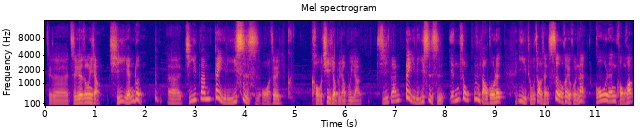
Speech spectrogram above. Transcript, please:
这个子月中心讲其言论呃极端背离事实，我这口气就比较不一样，极端背离事实，严重误导国人，意图造成社会混乱，国人恐慌。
